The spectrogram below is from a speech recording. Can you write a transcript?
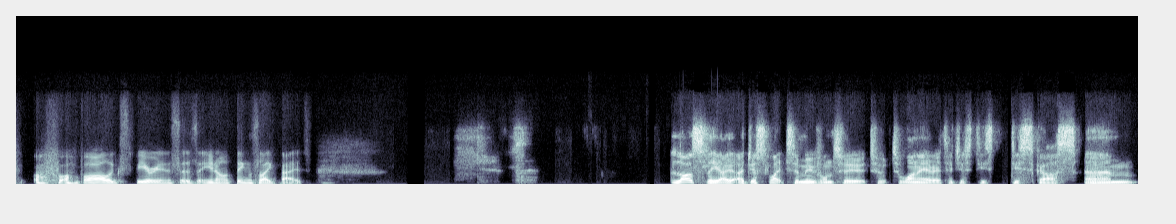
of, of all experiences, you know, things like that. Lastly, I, just like to move on to, to, to one area to just dis- discuss. Um,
